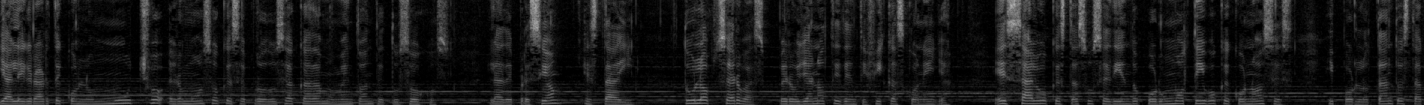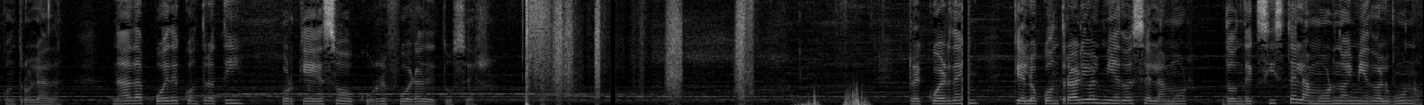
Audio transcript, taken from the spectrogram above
y alegrarte con lo mucho hermoso que se produce a cada momento ante tus ojos. La depresión está ahí. Tú la observas, pero ya no te identificas con ella. Es algo que está sucediendo por un motivo que conoces y por lo tanto está controlada. Nada puede contra ti porque eso ocurre fuera de tu ser. Recuerden que lo contrario al miedo es el amor. Donde existe el amor no hay miedo alguno,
